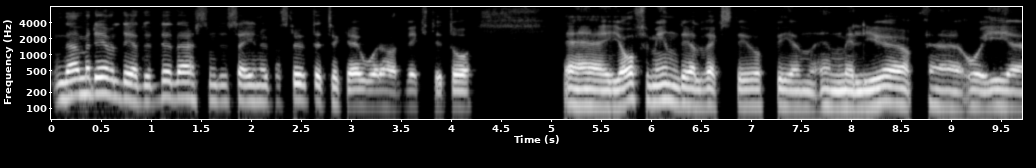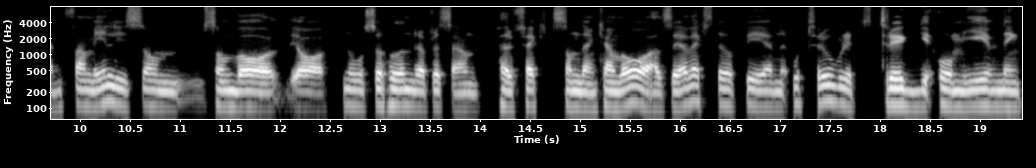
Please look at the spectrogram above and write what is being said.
nej, men det är väl det, det där som du säger nu på slutet tycker jag är oerhört viktigt. Och jag för min del växte upp i en, en miljö eh, och i en familj som, som var ja, nog så hundra procent perfekt som den kan vara. Alltså jag växte upp i en otroligt trygg omgivning.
